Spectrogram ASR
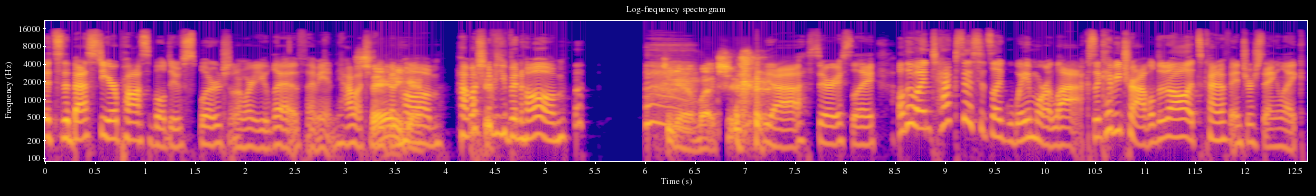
It's the best year possible to splurge on where you live. I mean, how much have you been home? How much have you been home? Too damn much. yeah, seriously. Although in Texas, it's like way more lax. Like, have you traveled at all? It's kind of interesting. Like,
